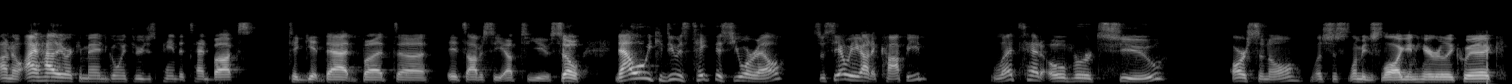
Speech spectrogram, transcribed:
I don't know. I highly recommend going through just paying the 10 bucks to get that, but uh, it's obviously up to you. So now what we can do is take this URL so see how we got it copied? Let's head over to Arsenal. Let's just, let me just log in here really quick.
